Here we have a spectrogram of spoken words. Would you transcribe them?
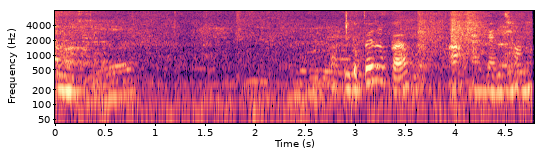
주세요. 이거 빼줄까요? 아, 괜찮아.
